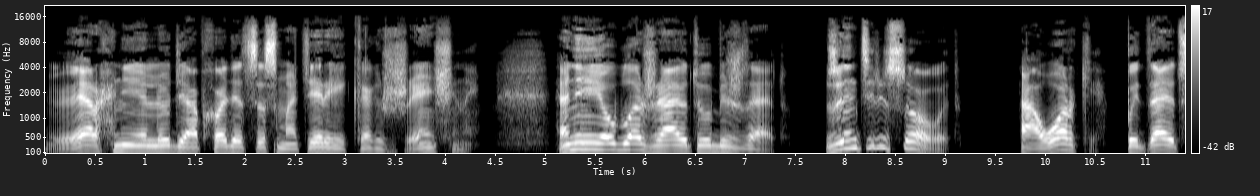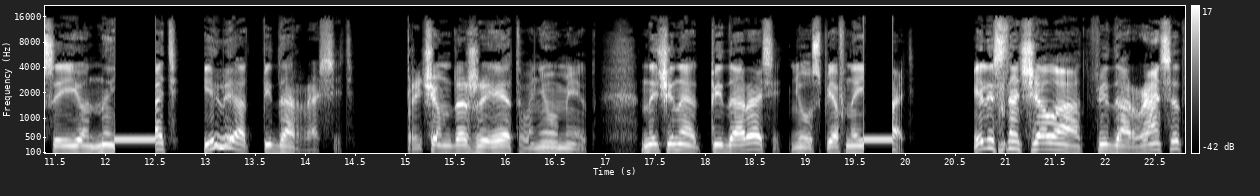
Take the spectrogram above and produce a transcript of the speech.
«Верхние люди обходятся с материей как с женщиной. Они ее ублажают и убеждают, заинтересовывают. А орки пытаются ее на отъебать или отпидорасить. Причем даже этого не умеют. Начинают пидорасить, не успев наебать. Или сначала отпидорасят,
